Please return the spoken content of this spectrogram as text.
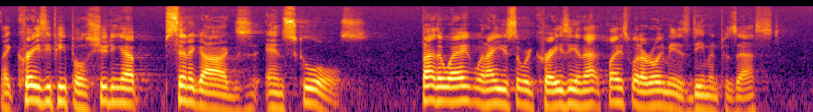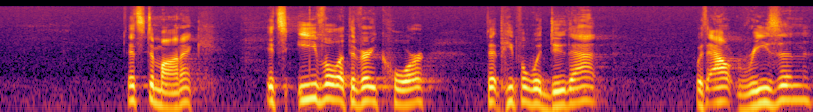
like crazy people shooting up synagogues and schools. By the way, when I use the word crazy in that place, what I really mean is demon possessed. It's demonic, it's evil at the very core that people would do that without reason.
